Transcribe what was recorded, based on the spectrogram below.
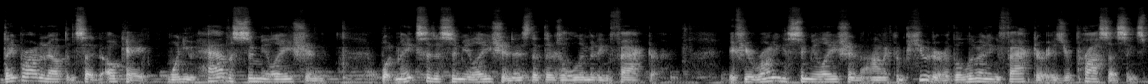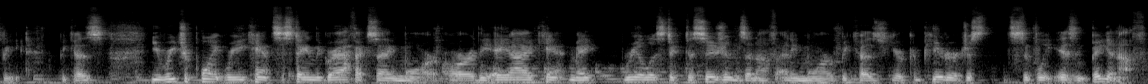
they brought it up and said, okay, when you have a simulation, what makes it a simulation is that there's a limiting factor. If you're running a simulation on a computer, the limiting factor is your processing speed because you reach a point where you can't sustain the graphics anymore, or the AI can't make realistic decisions enough anymore because your computer just simply isn't big enough.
